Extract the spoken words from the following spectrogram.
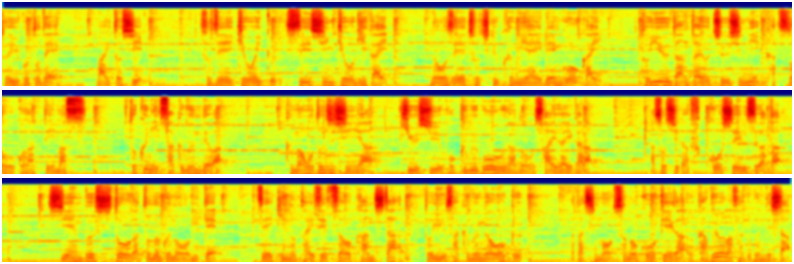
ということで毎年租税教育推進協議会納税貯蓄組合連合会という団体を中心に活動を行っています。特に作文では熊本地震や九州北部豪雨などの災害から阿蘇市が復興している姿支援物資等が届くのを見て税金の大切さを感じたという作文が多く私もその光景が浮かぶような作文でした。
